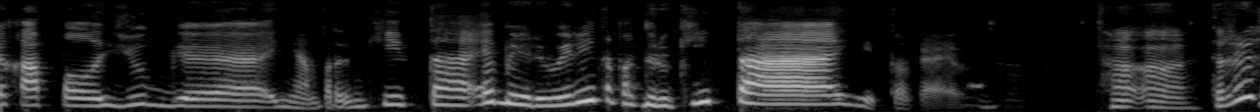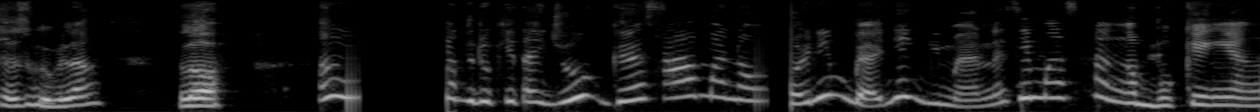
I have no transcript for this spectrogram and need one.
ada couple juga nyamperin kita. Eh by the way ini tempat duduk kita gitu kan. -uh. Terus terus gue bilang, "Loh, duduk kita juga sama no ini mbaknya gimana sih masa ngebooking yang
